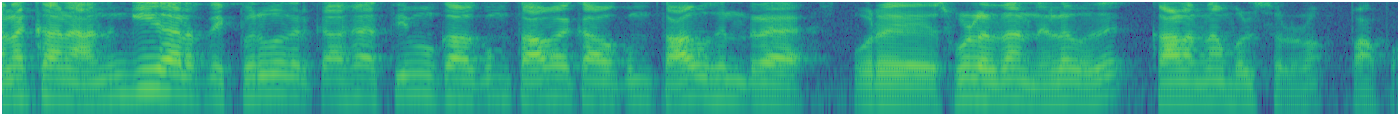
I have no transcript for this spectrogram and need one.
தனக்கான அங்கீகாரத்தை பெறுவதற்காக திமுகவுக்கும் தாவகாவுக்கும் தாவுகின்ற ஒரு சூழல் தான் நிலவுது. காலம் தான் பதில் சொல்லணும். பார்ப்போம்.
